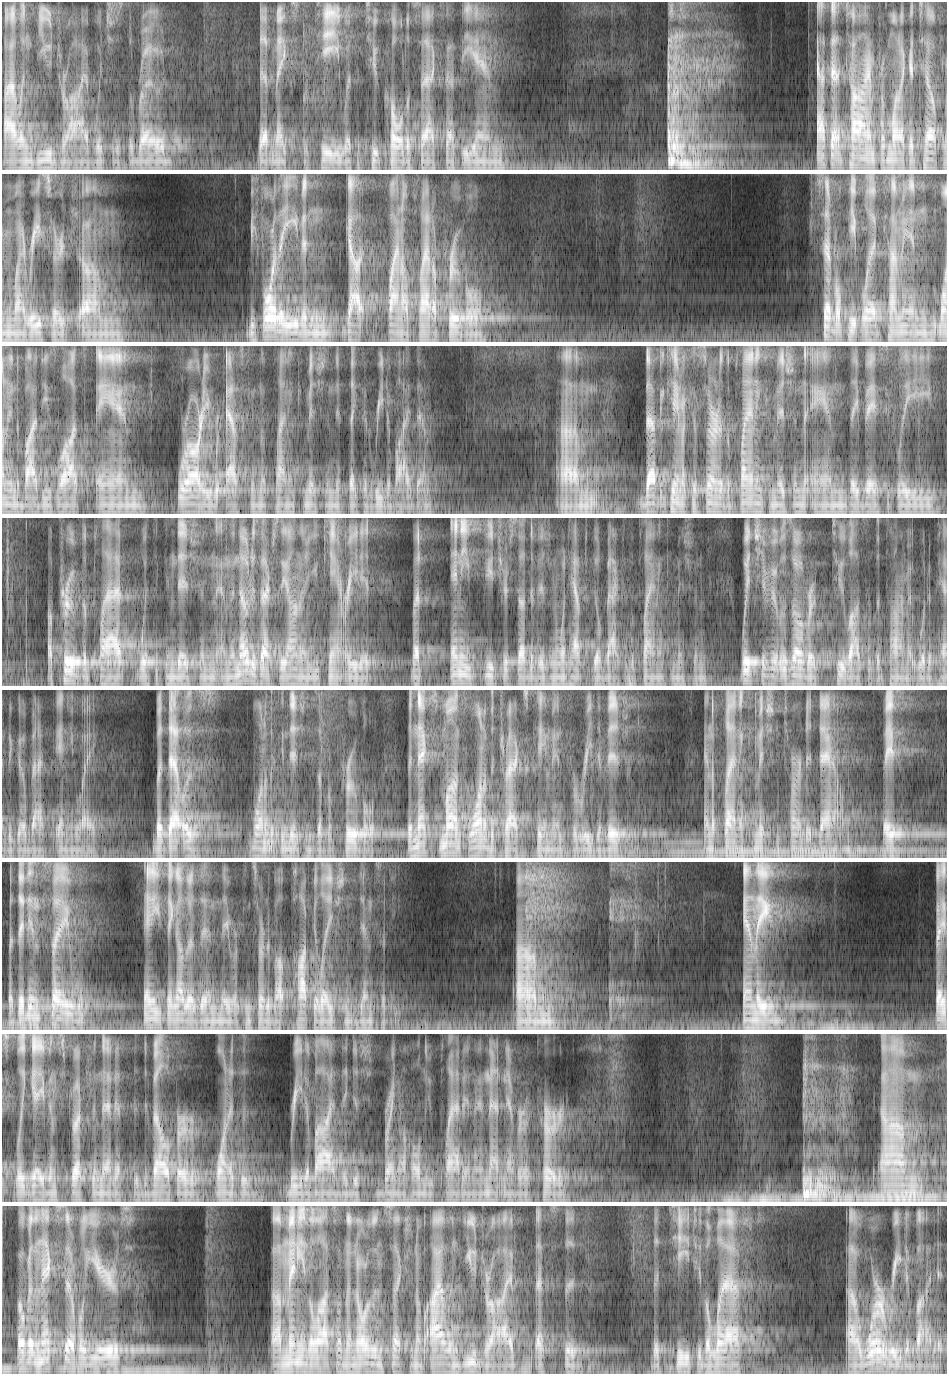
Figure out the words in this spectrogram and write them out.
Island View Drive, which is the road that makes the T with the two cul-de-sacs at the end. At that time, from what I could tell from my research, um, before they even got final plat approval, several people had come in wanting to buy these lots and were already asking the planning commission if they could redivide them. Um, That became a concern of the planning commission and they basically approved the plat with the condition, and the note is actually on there, you can't read it, any future subdivision would have to go back to the planning commission, which if it was over two lots at the time, it would have had to go back anyway. But that was one of the conditions of approval. The next month, one of the tracks came in for redivision, and the planning commission turned it down. Bas- But they didn't say anything other than they were concerned about population density. Um, And they basically gave instruction that if the developer wanted to redivide, they just bring a whole new plat in, and that never occurred. Um, Over the next several years, uh, many of the lots on the northern section of Island View Drive, that's the, the T to the left, uh, were redivided,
